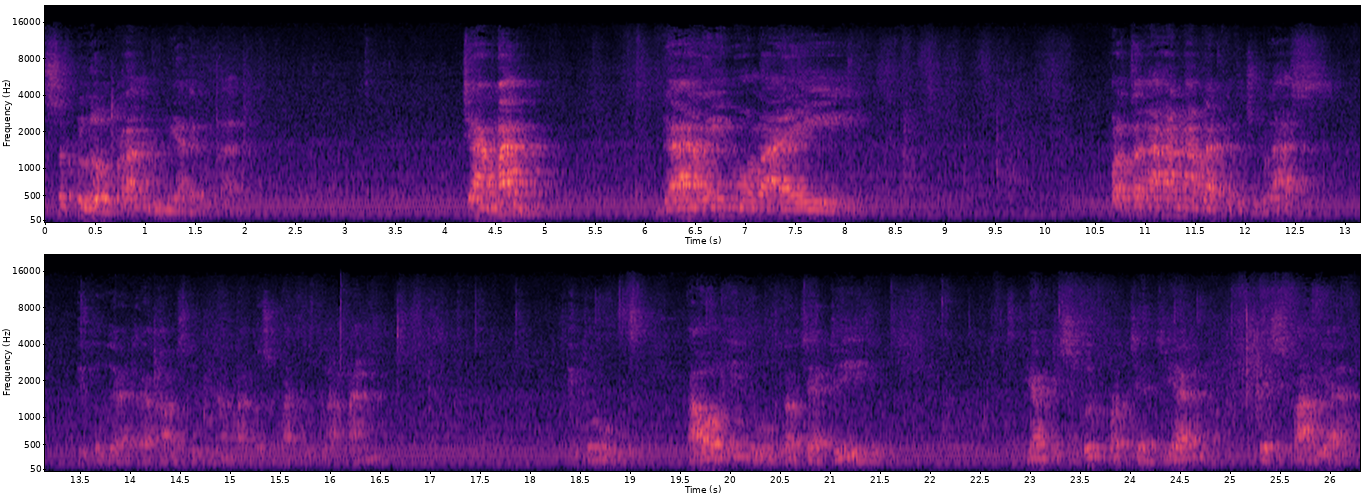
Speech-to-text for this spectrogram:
sebelum Perang Dunia Kedua, zaman dari mulai pertengahan abad ke-17 itu kira-kira tahun 1648 itu tahun itu terjadi yang disebut perjanjian Westphalia.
